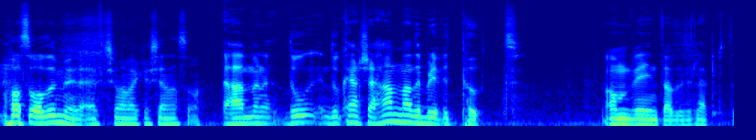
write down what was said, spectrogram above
Vad sa du med det eftersom han verkar känna så? ja men då, då kanske han hade blivit putt. Om vi inte hade släppt,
